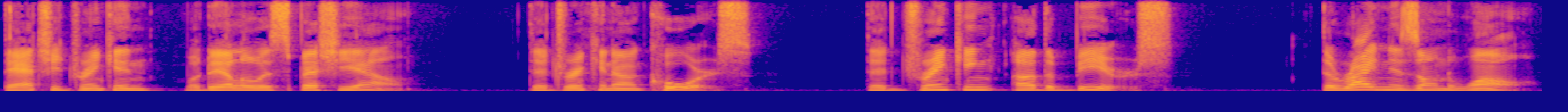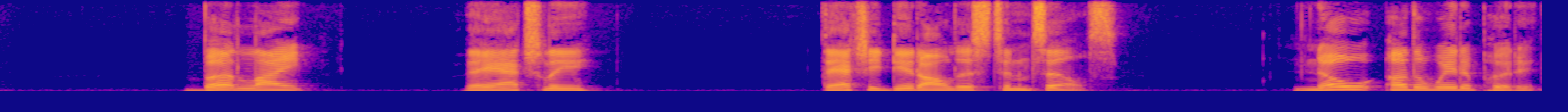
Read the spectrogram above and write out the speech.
They're actually drinking Modelo Especial. They're drinking on Coors. They're drinking other beers. The writing is on the wall. Bud Light, they actually they actually did all this to themselves. No other way to put it.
